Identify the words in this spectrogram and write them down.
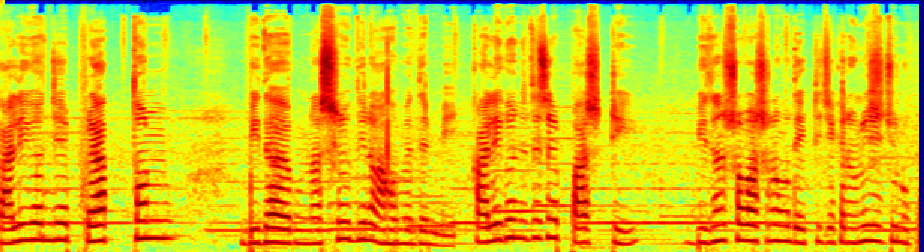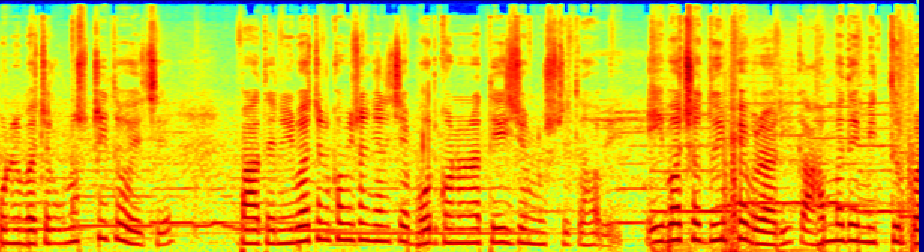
কালীগঞ্জের প্রাক্তন বিধায়ক নাসিরুদ্দিন আহমেদের মেয়ে। কালীগঞ্জ দেশের পাঁচটি বিধানসভা আসনের মধ্যে একটি, যেখানে উনিশ জুন উপনির্বাচন অনুষ্ঠিত হয়েছে, ভারতের নির্বাচন কমিশন জানিয়েছে ভোট গণনা তেইশ জুন অনুষ্ঠিত হবে। এই বছর দুই ফেব্রুয়ারি আহমেদের মৃত্যুর পর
